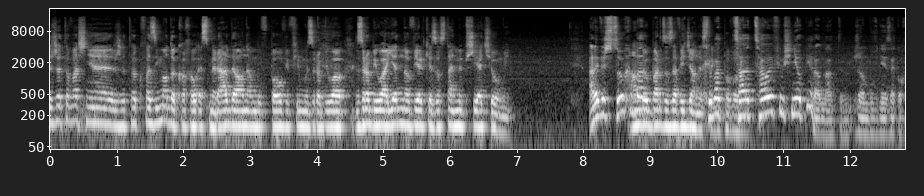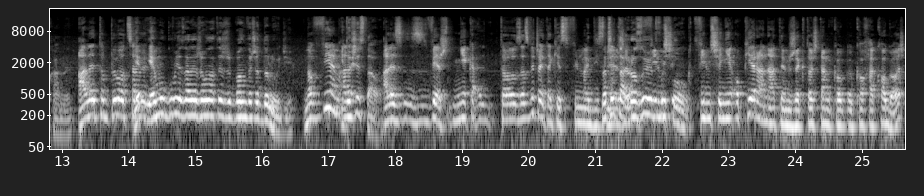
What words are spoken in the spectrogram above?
że to właśnie, że to Quasimodo kochał Esmeraldę, a ona mu w połowie filmu zrobiło, zrobiła jedno wielkie zostańmy przyjaciółmi. Ale wiesz co, A on chyba, był bardzo zawiedziony z chyba tego powodu. ca cały film się nie opierał na tym, że on był w niej zakochany. Ale to było całe... Je, jemu głównie zależało na tym, żeby on wyszedł do ludzi. No wiem, I ale... to się stało. Ale z, z, wiesz, nie, to zazwyczaj tak jest w filmach Disneya, Znaczy tak, rozumiem film, się, punkt. film się nie opiera na tym, że ktoś tam ko kocha kogoś,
